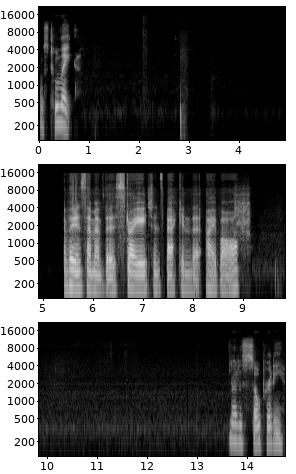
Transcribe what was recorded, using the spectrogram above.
It was too late. I put in some of the striations back in the eyeball. That is so pretty.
